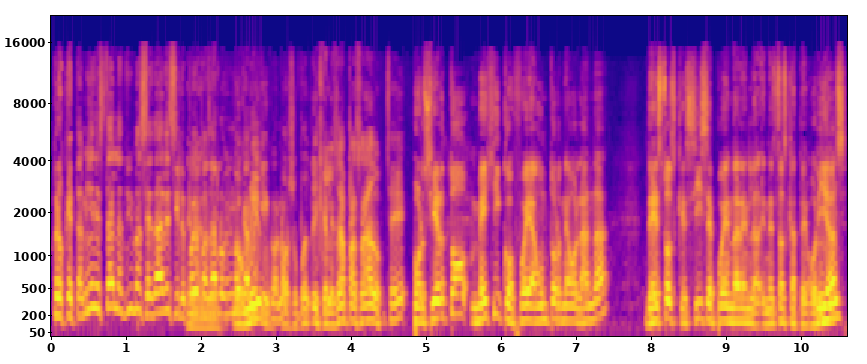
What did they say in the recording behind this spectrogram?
pero que también está en las mismas edades y le puede pasar lo mismo que a México, ¿no? Por supuesto, y que les ha pasado. Sí. Por cierto, México fue a un torneo Holanda, de estos que sí se pueden dar en, la, en estas categorías,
